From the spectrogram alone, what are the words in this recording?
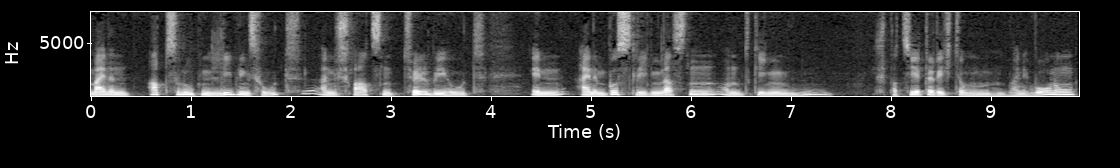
meinen absoluten Lieblingshut, einen schwarzen Trilby-Hut, in einem Bus liegen lassen und ging spazierte Richtung meine Wohnung.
